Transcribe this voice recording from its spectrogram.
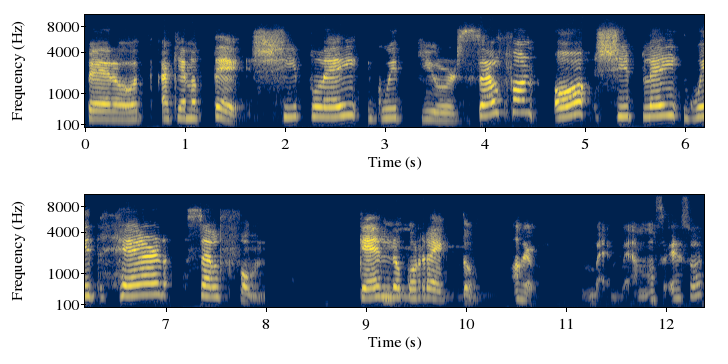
pero aquí anoté, she play with your cell phone o she play with her cell phone. ¿Qué es lo mm. correcto? Okay. veamos eso,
